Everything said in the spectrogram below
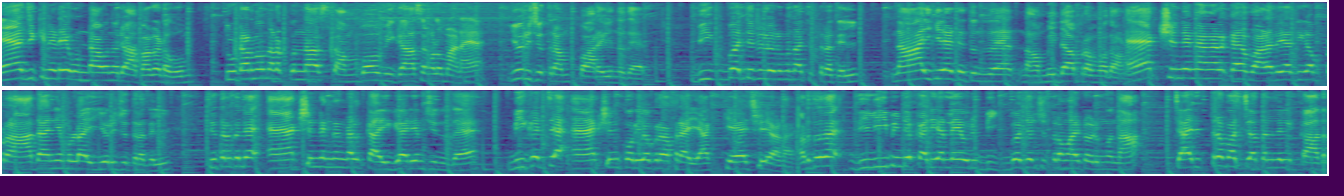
മാജിക്കിനിടെ ഉണ്ടാകുന്ന ഒരു അപകടവും തുടർന്ന് നടക്കുന്ന സംഭവ വികാസങ്ങളുമാണ് ഈ ഒരു ചിത്രം പറയുന്നത്. ബിഗ് ബഡ്ജറ്റിൽ ഒരുങ്ങുന്ന ചിത്രത്തിൽ നായികയായിട്ട് എത്തുന്നത് നമിത പ്രമോദാണ്. ആക്ഷൻ രംഗങ്ങൾക്ക് വളരെയധികം പ്രാധാന്യമുള്ള ഈ ഒരു ചിത്രത്തിൽ ചിത്രത്തിന്റെ ആക്ഷൻ രംഗങ്ങൾ കൈകാര്യം ചെയ്യുന്നത് മികച്ച ആക്ഷൻ കൊറിയോഗ്രാഫറായ കേശയാണ്. അടുത്തത് ദിലീപിന്റെ കരിയറിലെ ഒരു ബിഗ് ബഡ്ജറ്റ് ചിത്രമായിട്ട് ഒരുങ്ങുന്ന ചരിത്ര പശ്ചാത്തലത്തിൽ കഥ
